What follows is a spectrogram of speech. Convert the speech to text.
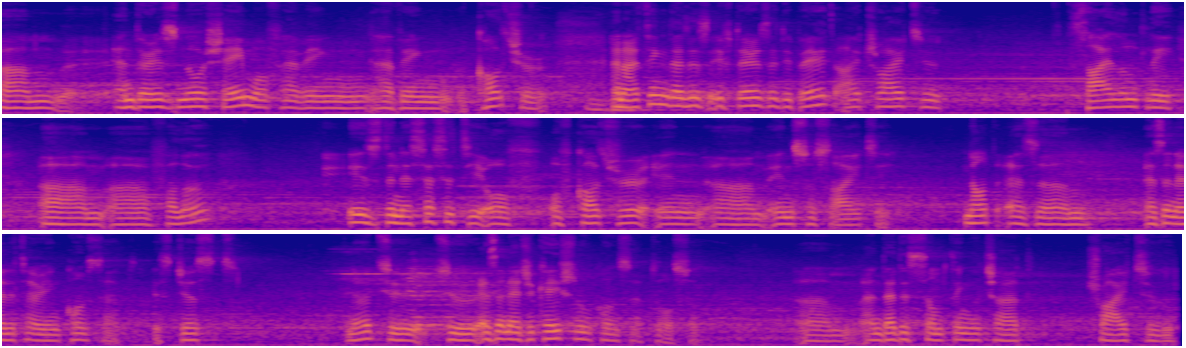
Um, and there is no shame of having, having culture. Mm-hmm. And I think that is, if there's a debate, I try to silently um, uh, follow is the necessity of, of culture in, um, in society, not as, a, as an elitarian concept. It's just you know, to, to, as an educational concept also. Um, and that is something which I try to,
